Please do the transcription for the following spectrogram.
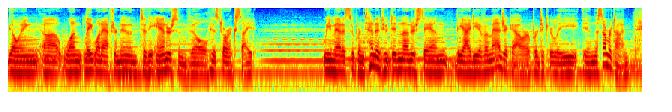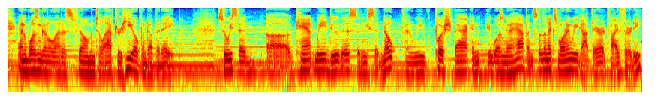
going uh, one late one afternoon to the Andersonville historic site. We met a superintendent who didn't understand the idea of a magic hour, particularly in the summertime, and wasn't going to let us film until after he opened up at 8. So we said, uh, can't we do this? And he said, nope. And we pushed back and it wasn't gonna happen. So the next morning we got there at 5.30,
